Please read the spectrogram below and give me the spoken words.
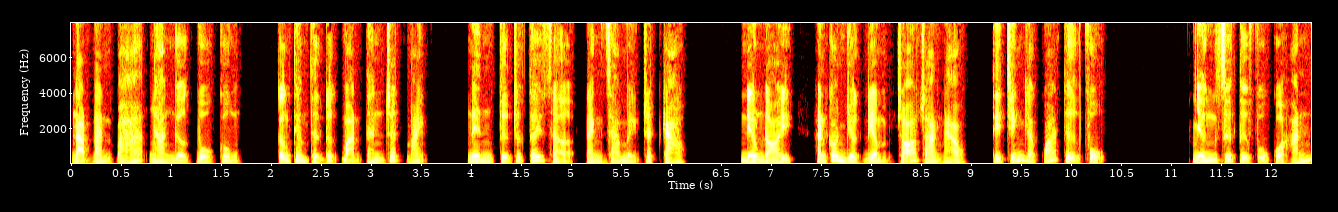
Nạp đàn bá ngang ngược vô cùng, cộng thêm thực lực bản thân rất mạnh, nên từ trước tới giờ đánh giá mình rất cao. Nếu nói hắn có nhược điểm rõ ràng nào thì chính là quá tự phụ. Nhưng sự tự phụ của hắn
